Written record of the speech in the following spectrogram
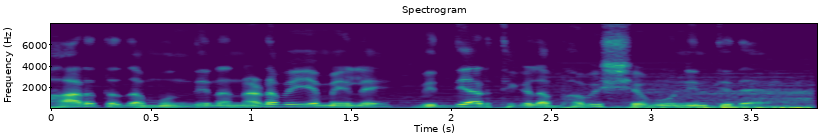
ಭಾರತದ ಮುಂದಿನ ನಡವೆಯ ಮೇಲೆ ವಿದ್ಯಾರ್ಥಿಗಳ ಭವಿಷ್ಯವೂ ನಿಂತಿದೆ.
